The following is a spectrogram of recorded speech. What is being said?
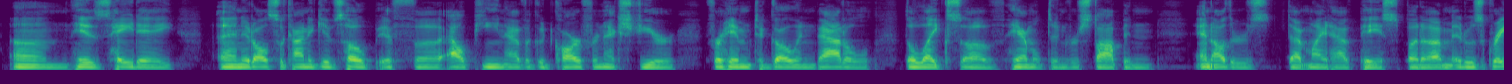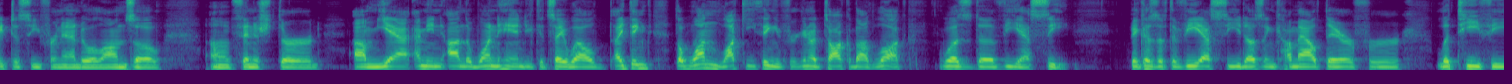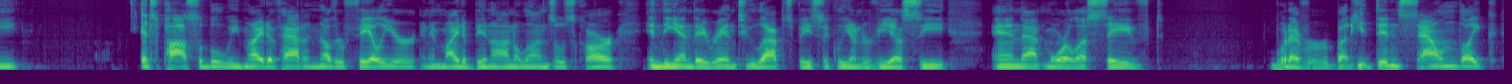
um, his heyday, and it also kind of gives hope if uh, Alpine have a good car for next year for him to go and battle the likes of Hamilton, Verstappen, and others that might have pace. But um, it was great to see Fernando Alonso uh, finished third. Um, yeah, I mean, on the one hand, you could say, well, I think the one lucky thing, if you're going to talk about luck, was the VSC. Because if the VSC doesn't come out there for Latifi, it's possible we might have had another failure and it might have been on Alonso's car. In the end, they ran two laps basically under VSC, and that more or less saved whatever. But it didn't sound like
